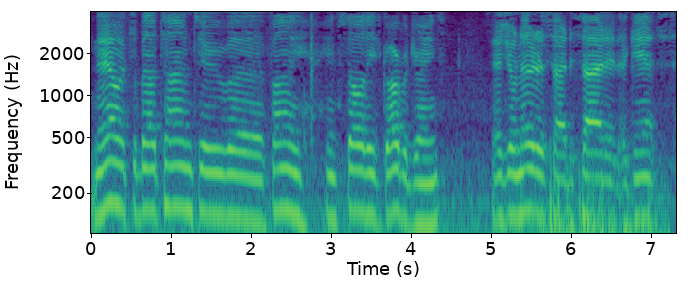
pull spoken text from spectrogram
Now it's about time to uh, finally install these garboard drains. As you'll notice, I decided against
